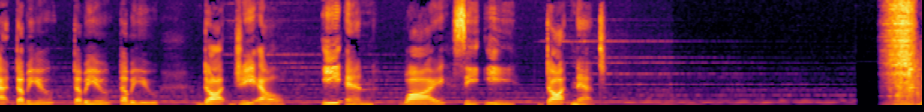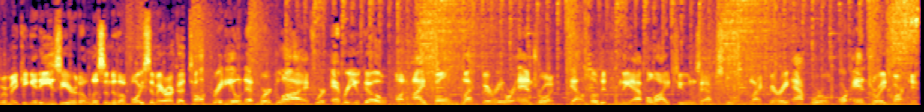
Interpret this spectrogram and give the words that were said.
at www.glenyce.net. We're making it easier to listen to the VoiceAmerica Talk Radio Network live wherever you go on iPhone, Blackberry, or Android. Download it from the Apple iTunes App Store, Blackberry App World, or Android Market.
